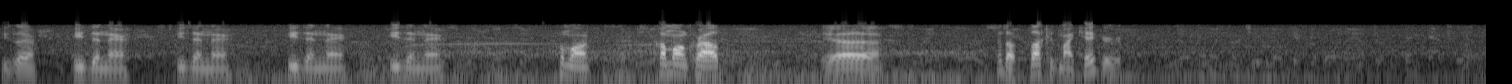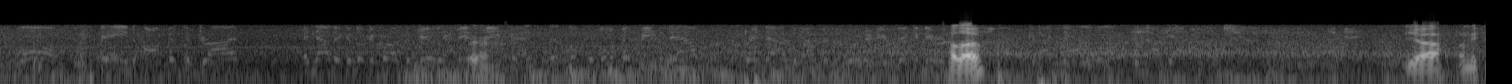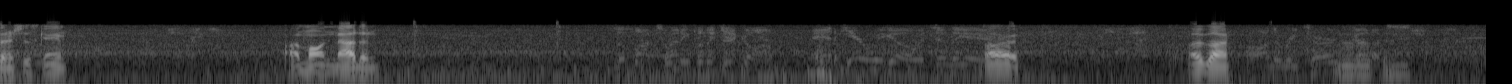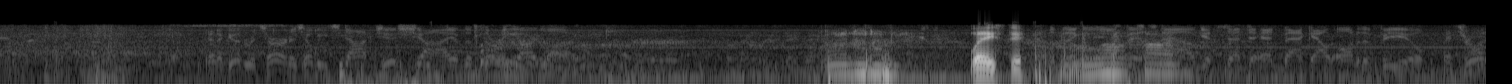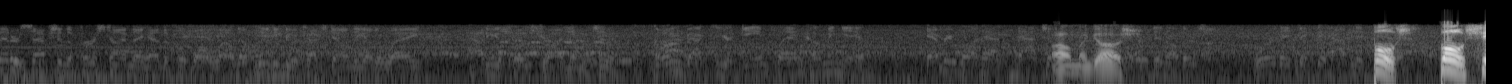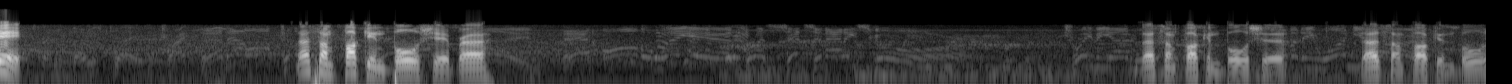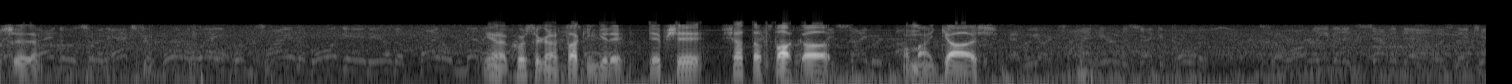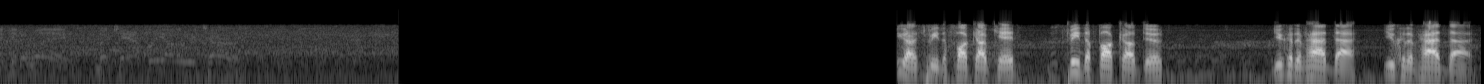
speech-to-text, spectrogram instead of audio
He's there. He's in there. He's in there. He's in there. He's in there. Come on. Come on, crowd. Yeah. Who the fuck is my kicker? Hello? Yeah, let me finish this game. I'm on Madden. Alright. Bye bye. And a good return as he'll be stopped just shy of the 30 yard line. Wasted. Oh my gosh. Bullsh bullshit. That's some fucking bullshit, bruh. And all the way in for a Cincinnati score. Travion That's some fucking bullshit. That's some fucking bullshit. Bengals are an extra point away from tying the ball game here in the final minute. Yeah, and of course they're gonna fucking get it, dipshit. Shut the fuck up. Oh my gosh. And we are tied here in the second quarter. So all even at seven now as they kick it away. McCaffrey on the return. You gotta speed the fuck up, kid. Speed the fuck up, dude. You could have had that. You could have had that.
